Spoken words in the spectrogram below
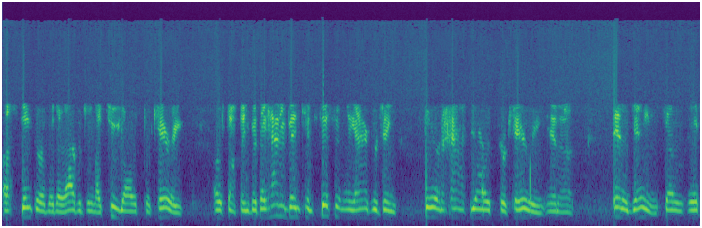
a stinker where they're averaging like two yards per carry or something, but they haven't been consistently averaging four and a half yards per carry in a in a game. So if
